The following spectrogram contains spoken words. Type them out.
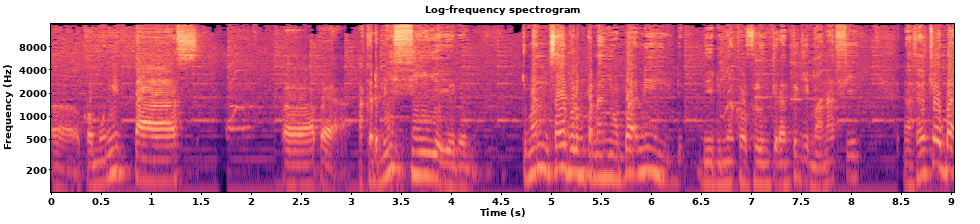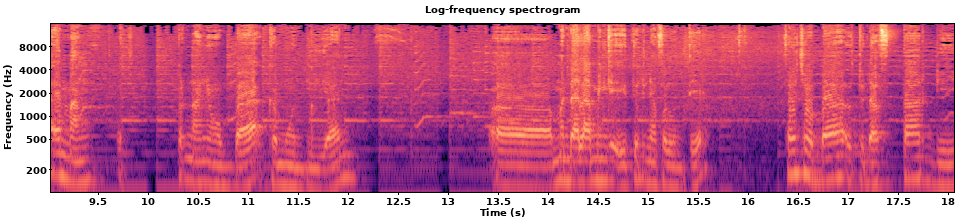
uh, komunitas uh, apa ya akademisi gitu. Cuman saya belum pernah nyoba nih di, di dunia kevolunteeran itu gimana sih? Nah saya coba emang pernah nyoba kemudian uh, mendalami kayak itu dunia volunteer. Saya coba untuk daftar di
